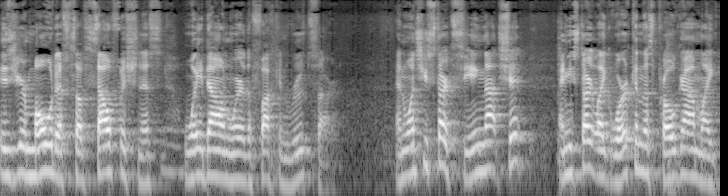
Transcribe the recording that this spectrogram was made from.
is your motives of selfishness way down where the fucking roots are. And once you start seeing that shit and you start like working this program like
